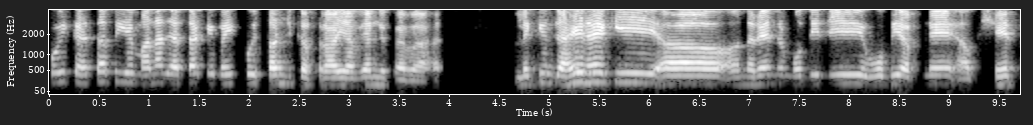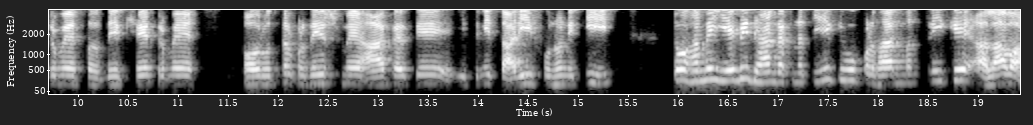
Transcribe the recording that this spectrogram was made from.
कोई कहता तो ये माना जाता कि भाई कोई तंज कस रहा है या व्यंग कर रहा है। लेकिन ज़ाहिर है कि नरेंद्र मोदी जी, वो भी अपने क्षेत्र में संसदीय क्षेत्र में और उत्तर प्रदेश में आकर के इतनी तारीफ़ उन्होंने की तो हमें ये भी ध्यान रखना चाहिए कि वो प्रधानमंत्री के अलावा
